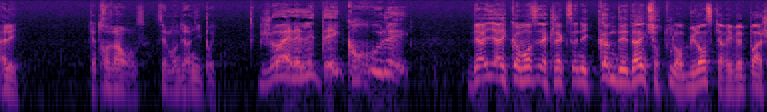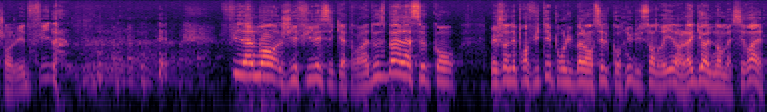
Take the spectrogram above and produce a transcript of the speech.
Allez, 91, c'est mon dernier prix. Joël, elle était écroulée. Derrière, il commençait à klaxonner comme des dingues, surtout l'ambulance qui n'arrivait pas à changer de fil. Finalement, j'ai filé ces 92 balles à ce con mais j'en ai profité pour lui balancer le contenu du cendrier dans la gueule. Non, mais c'est vrai.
